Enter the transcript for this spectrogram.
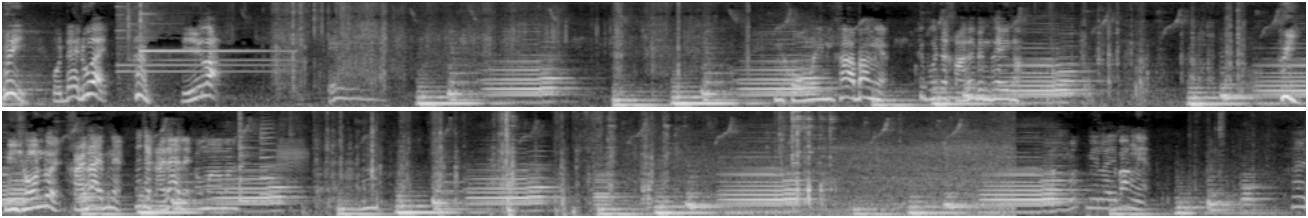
เฮ้ยปิดได้ด้วย ดีละมีของอะไรมีค่าบ้างเนี่ย ที่พอจะขายได้เป็นเพลงๆอะ เฮ้ยมีช้อนด้วย ขายได้ปะเนี่ย น่าจะขายได้เลยเอามามามีอะไรบ้างเนี่ยเฮ้ย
